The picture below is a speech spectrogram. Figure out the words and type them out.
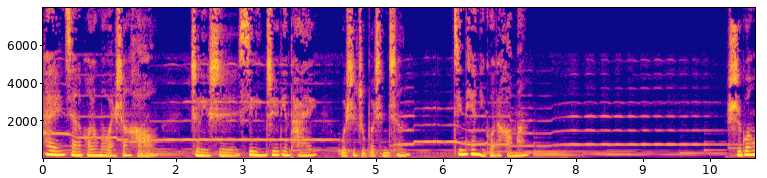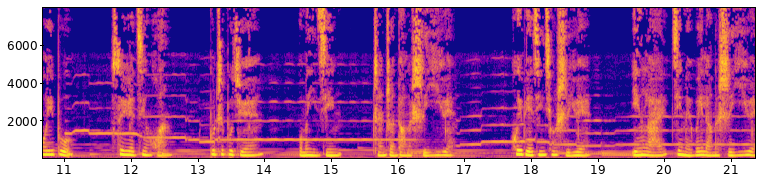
嗨，亲爱的朋友们，晚上好！这里是西林之约电台，我是主播晨晨。今天你过得好吗？时光微步，岁月静缓，不知不觉，我们已经辗转到了十一月。挥别金秋十月，迎来静美微凉的十一月。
